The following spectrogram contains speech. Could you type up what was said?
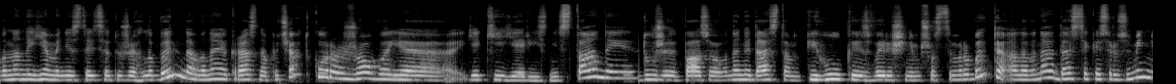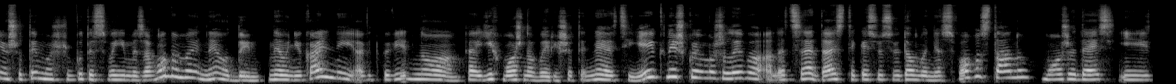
Вона не є, мені здається, дуже глибинна. Вона якраз на початку розжовує, які є різні стани. Дуже базово. Вона не дасть там пігулки з вирішенням, що з цим робити, але вона дасть якесь розуміння, що ти можеш бути своїми загонами не один, не унікальний, а відповідно е, їх можна вирішити. Цією книжкою, можливо, але це дасть якесь усвідомлення свого стану, може десь, і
